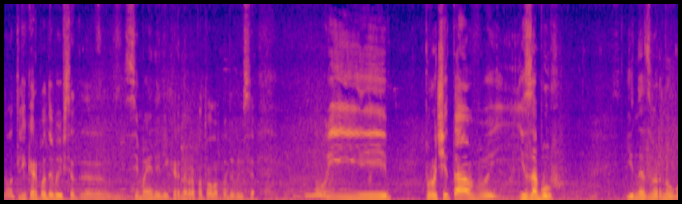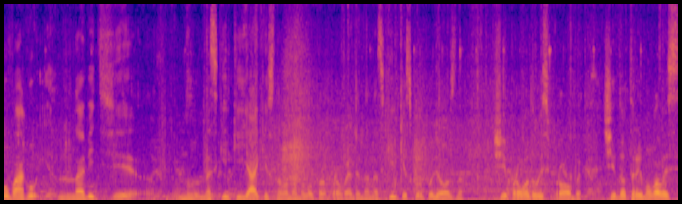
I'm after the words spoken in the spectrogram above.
ну, от лікар подивився, е, сімейний лікар, невропатолог подивився. Ну і прочитав і забув. І не звернув увагу навіть е, ну, наскільки якісно воно було проведено, наскільки скрупульозно, чи проводились проби, чи дотримувались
